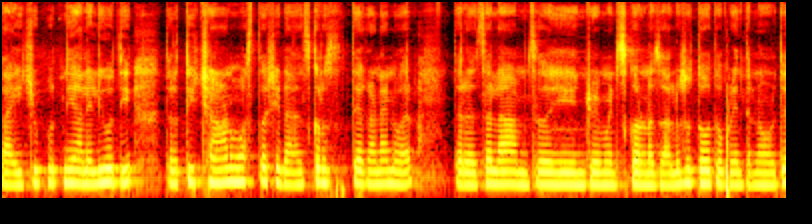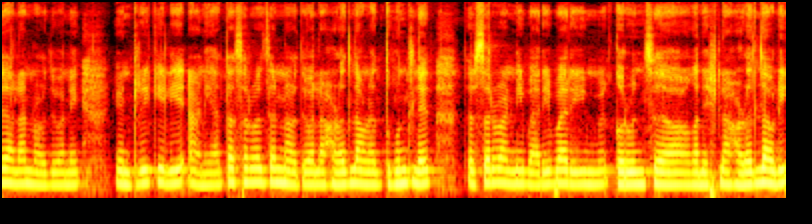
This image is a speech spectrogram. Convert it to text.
ताईची पुतणी आलेली होती. तर ती छान मस्त अशी डान्स करत होती त्या गाण्यांवर. तर चला आमचं हे एन्जॉयमेंट्स करणं चालूच होतं. तोपर्यंत नवरदेव आला नवरदेवाने एंट्री केली आणि आता सर्वजण नवरदेवाला हळद लावण्यात गुंतलेत. तर सर्वांनी बारी बारी करून स गणेशला हळद लावली.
